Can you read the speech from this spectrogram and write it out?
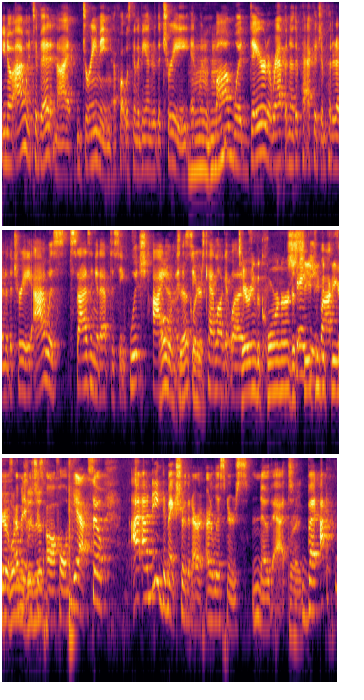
you know, I went to bed at night dreaming of what was going to be under the tree. And when mm-hmm. Mom would dare to wrap another package and put it under the tree, I was sizing it up to see which oh, item in the. Sears catalog it was Tearing the corner to see if you could figure out what I mean, was it was just it. awful. Yeah. So I, I need to make sure that our, our listeners know that. Right. But I,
